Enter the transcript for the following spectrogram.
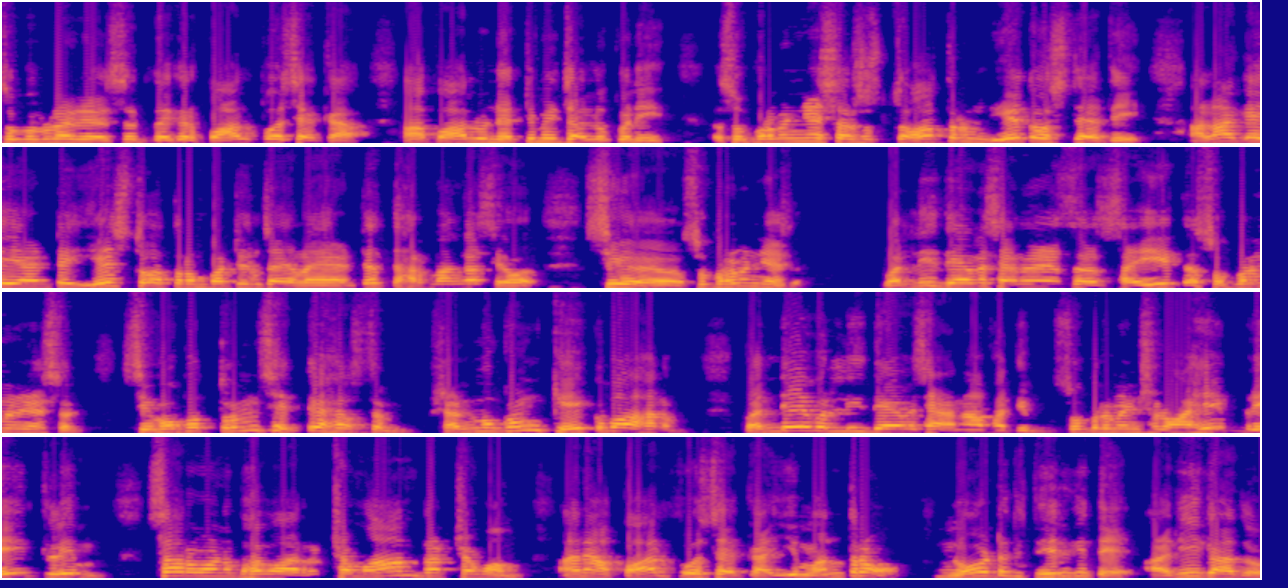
సుబ్రహ్మణ్యేశ్వర దగ్గర పాలు పోసాక ఆ పాలు నెత్తి మీద చల్లుకుని సుబ్రహ్మణ్యేశ్వర స్తోత్రం ఏది అది అలాగే అంటే ఏ స్తోత్రం పఠించాలి అంటే ధర్మంగా శివ శి- సుబ్రహ్మణ్యేశ్వర. వల్లి దేవసేన సహిత సుబ్రహ్మణ్యేశ్వరుడు శివపుత్రం శక్తిహస్తం షణ్ముఖం కేకువాహనం. వందే వల్లి దేవసేనాపతి సుబ్రహ్మణ్యం అహిం హ్రీం క్లీం సర్వనుభవ రక్షమాం రక్షమం అని ఆ పాలు పోసాక ఈ మంత్రం నోటికి తిరిగితే అది కాదు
